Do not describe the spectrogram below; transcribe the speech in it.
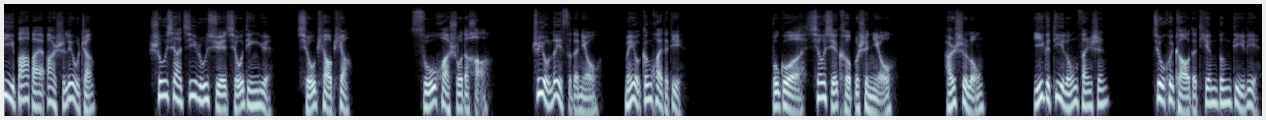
第八百二十六章，收下姬如雪，求订阅，求票票。俗话说得好，只有累死的牛，没有耕坏的地。不过萧邪可不是牛，而是龙。一个地龙翻身，就会搞得天崩地裂。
